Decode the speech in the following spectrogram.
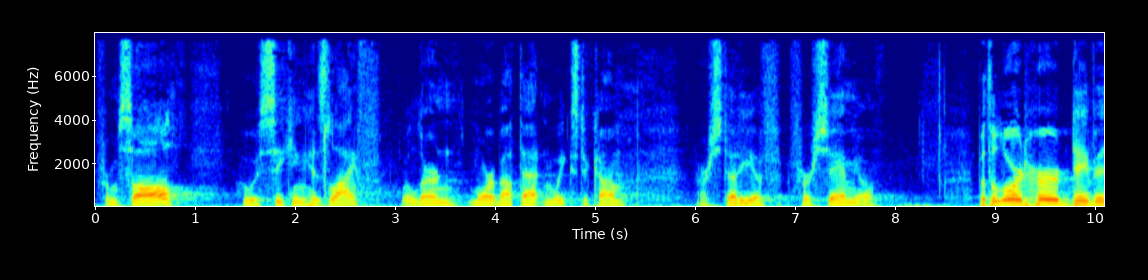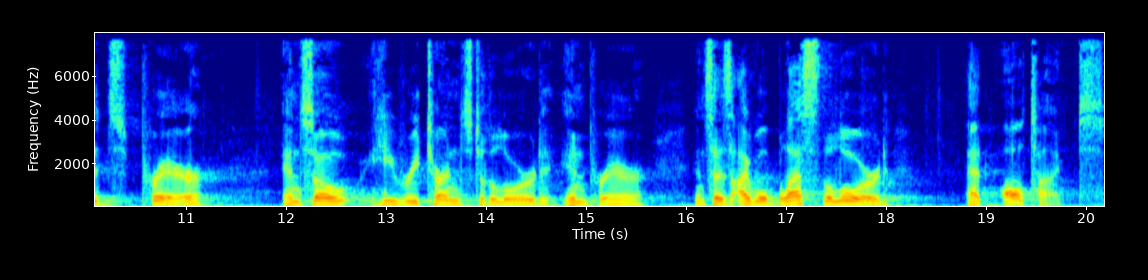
from Saul, who was seeking his life. We'll learn more about that in weeks to come, our study of 1 Samuel. But the Lord heard David's prayer, and so he returns to the Lord in prayer and says, I will bless the Lord at all times.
